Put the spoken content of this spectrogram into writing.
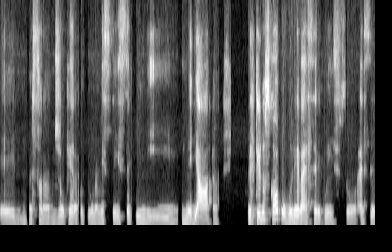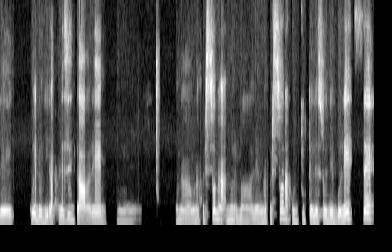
eh, un personaggio che era proprio una me stessa e quindi immediata, perché lo scopo voleva essere questo, essere quello di rappresentare mh, una, una persona normale, una persona con tutte le sue debolezze,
